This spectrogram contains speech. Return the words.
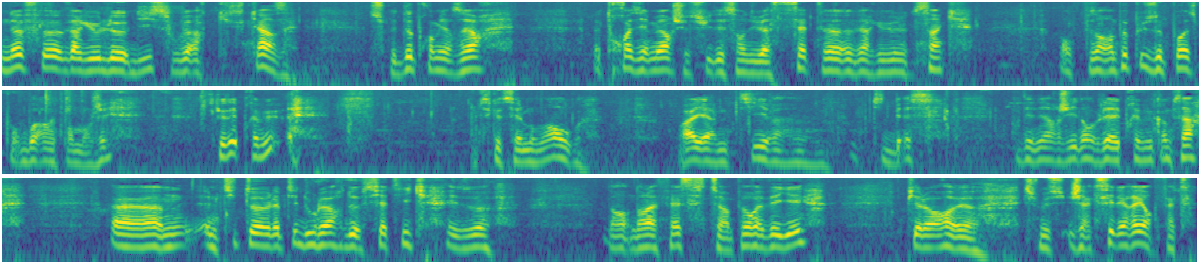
9,10 ou vers 15 sur les deux premières heures. Troisième heure je suis descendu à 7,5 en faisant un peu plus de pause pour boire et pour manger. Ce que j'ai prévu. Parce que c'est le moment où il y a euh, une petite baisse d'énergie donc je l'avais prévu comme ça. Euh, euh, la petite douleur de sciatique et de, dans, dans la fesse, j'étais un peu réveillé. Puis alors j'ai accéléré en fait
